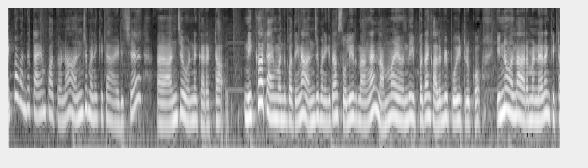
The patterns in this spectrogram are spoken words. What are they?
இப்போ வந்து டைம் பார்த்தோன்னா அஞ்சு மணிக்கிட்ட ஆயிடுச்சு. அஞ்சு ஒன்று கரெக்டாக நிக்கா டைம் வந்து பார்த்திங்கன்னா அஞ்சு மணிக்கு தான் சொல்லியிருந்தாங்க. நம்ம வந்து இப்போ தான் கிளம்பி போயிட்டுருக்கோம். இன்னும் வந்து அரை மணி நேரம் கிட்ட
